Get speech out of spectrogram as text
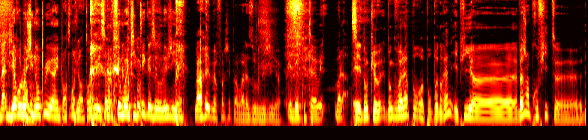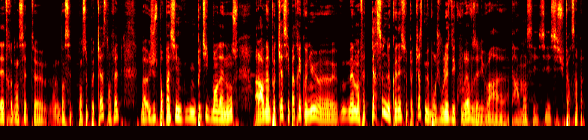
Bah, biologie Pardon. non plus, hein, et pourtant je l'ai entendu, et ça m'a fait moins tilter que zoologie. Hein. Bah oui, mais enfin je sais pas, voilà zoologie. euh. Et ben écoute, euh, oui, voilà. Et donc donc voilà pour pour Podren. Et puis bah j'en profite d'être dans cette dans cette dans ce podcast en fait, bah juste pour passer une, une petite bande annonce. Alors d'un podcast qui est pas très connu, même en fait personne ne connaît ce podcast, mais bon je vous laisse découvrir, vous allez voir. apparemment c'est c'est super sympa.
